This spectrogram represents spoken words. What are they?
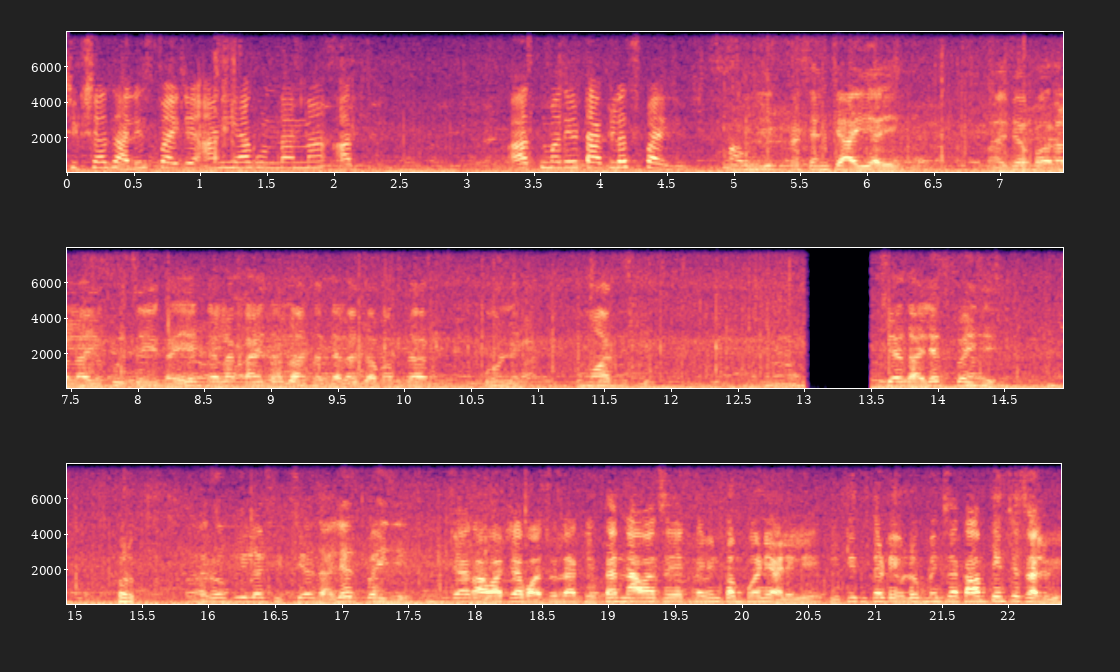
शिक्षा झालीच पाहिजे आणि ह्या गुंडांना आत आतमध्ये टाकलंच पाहिजे. प्रशांतची आई आहे. माझ्या पोराला एकूच एक आहे त्याला काय झालं तर त्याला जबाबदार कोण आहे? कुमार दिसले. शिक्षा झाल्याच पाहिजे. आरोपीला शिक्षा झाल्याच पाहिजे. आमच्या गावाच्या बाजूला केतन नावाचं एक नवीन कंपनी आलेली आहे. तिथे तिथं डेव्हलपमेंटचं काम त्यांचे चालू आहे.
